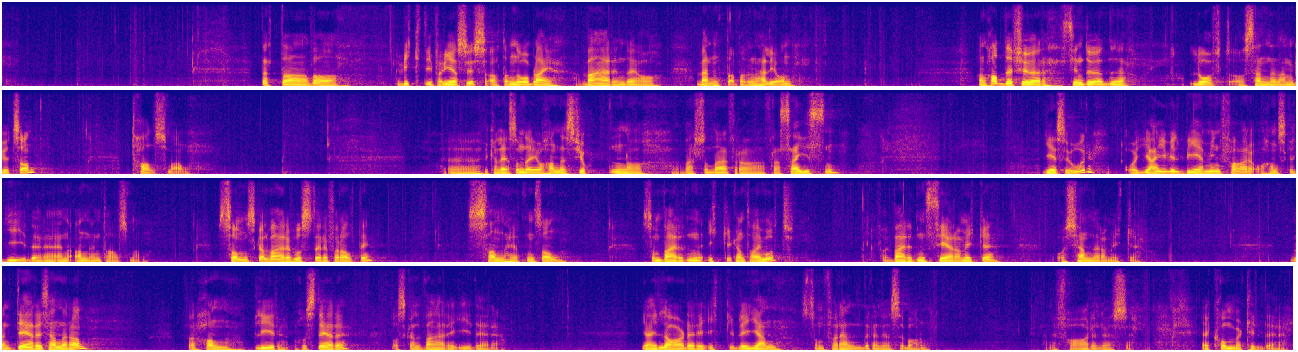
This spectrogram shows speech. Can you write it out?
Dette var viktig for Jesus, at han nå ble værende og venta på Den hellige ånd. Han hadde før sin død lovt å sende dem Guds ånd, talsmann. Eh, vi kan lese om det i Johannes 14, og versene der fra, fra 16. Jesu ord. Og jeg vil be min far, og han skal gi dere en annen talsmann, som skal være hos dere for alltid. Sannhetens ånd, som verden ikke kan ta imot. For verden ser ham ikke og kjenner ham ikke. Men dere kjenner ham, for han blir hos dere og skal være i dere. Jeg lar dere ikke bli igjen som foreldreløse barn. Eller fareløse. Jeg kommer til dere.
